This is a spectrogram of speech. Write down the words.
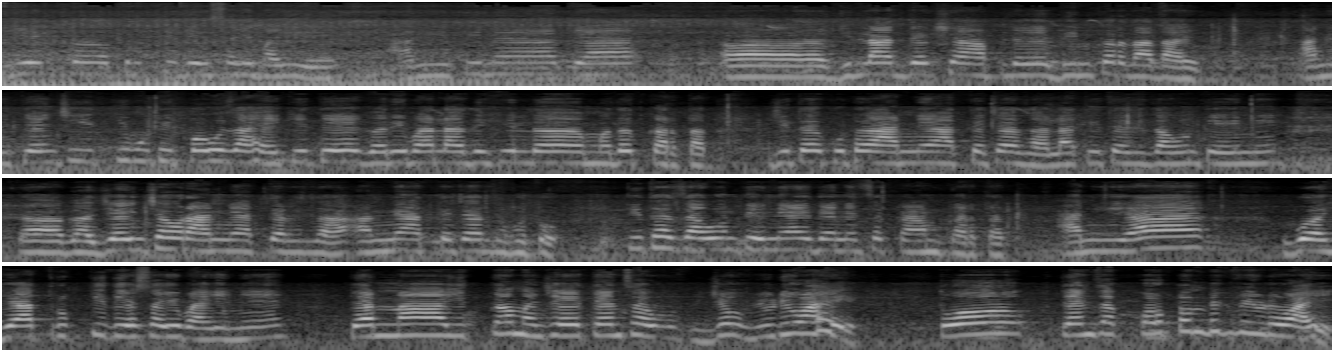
ही एक तृप्ती देसाई बाई आहे. आणि तिनं त्या अ, जिल्हाध्यक्ष आपले दिनकर दादा आहेत. आणि त्यांची इतकी मोठी फौज आहे की ते गरिबाला देखील मदत करतात. जिथे कुठं अन्य अत्याचार झाला तिथे जाऊन त्यांनी ज्यांच्यावर अन्य अत्याचार झा- अन्य अत्याचार होतो तिथं जाऊन ते न्याय देण्याचं काम करतात. आणि या ह्या तृप्ती देसाईबाईने त्यांना इतकं म्हणजे त्यांचा जो व्हिडिओ आहे तो त्यांचा कौटुंबिक व्हिडिओ आहे.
